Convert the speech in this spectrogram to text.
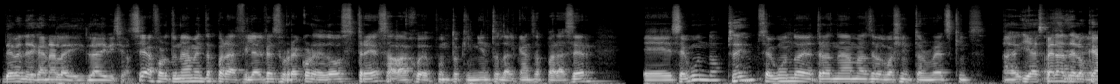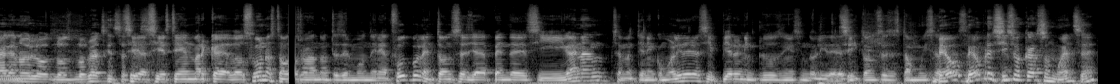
deben de ganar la, la división. Sí, afortunadamente para Filadelfia su récord de 2-3, abajo de punto .500 le alcanza para ser eh, segundo. Sí. Segundo detrás nada más de los Washington Redskins. Ah, y a esperas Así de lo que hagan hoy los, los, los Redskins. Sí, es. así es, tienen marca de 2-1, estamos grabando antes del Monday Night Football, entonces ya depende de si ganan, se mantienen como líderes, si pierden incluso siguen siendo líderes, Sí. entonces está muy cerca. Veo, veo preciso a Carson Wentz, ¿eh?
